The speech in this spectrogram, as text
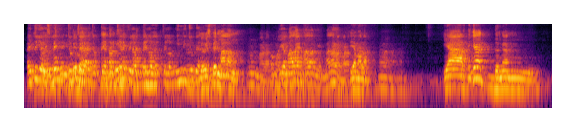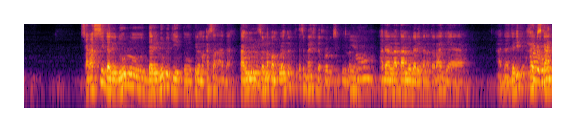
Ah, itu Yowis Band Jogja. Jogja Nah, tapi ini film film film indie juga Yowis Band Malang. Hmm. Malang. Oh, iya Malang Malang ya Malang ya Malang. Iya Malang. Ah, Ya artinya dengan saya rasa sih dari dulu dari dulu gitu film Makassar ada tahun 80-an itu kita sebenarnya sudah produksi film. Iya. Ada Latando dari Tanah Toraja. Ada jadi hype sekali.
